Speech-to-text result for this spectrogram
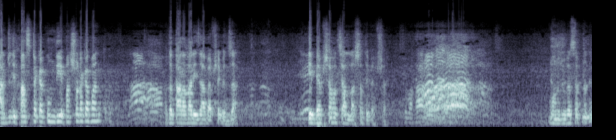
আর যদি পাঁচ টাকা কম দিয়ে পাঁচশো টাকা পান, অত তাড়াতাড়ি যা, ব্যবসায় যা। এই ব্যবসা হচ্ছে আল্লাহর সাথে ব্যবসা। মনোযোগ আছে আপনাদের?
